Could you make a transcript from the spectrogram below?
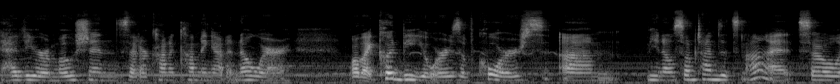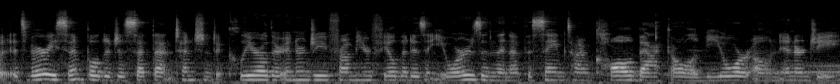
heavier emotions that are kind of coming out of nowhere, well, that could be yours, of course. Um, you know, sometimes it's not. So it's very simple to just set that intention to clear other energy from your field that isn't yours, and then at the same time, call back all of your own energy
